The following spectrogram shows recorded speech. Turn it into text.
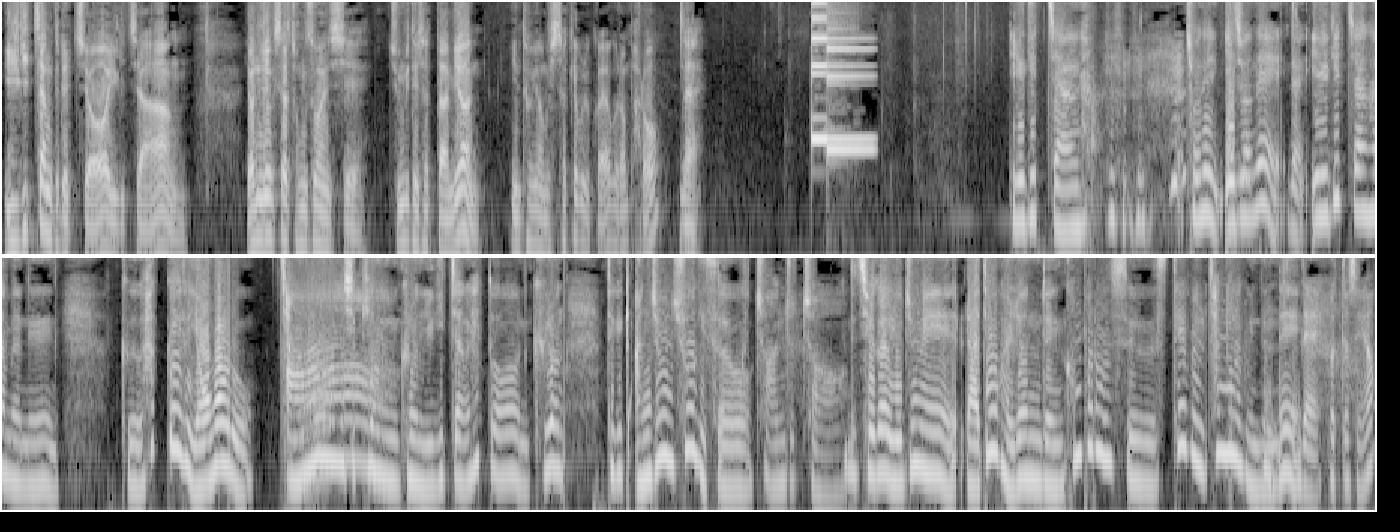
일기장 드렸죠, 일기장. 연은정 씨와 정수환 씨, 준비되셨다면 인터뷰 한번 시작해 볼까요? 그럼 바로, 네. 일기장. 저는 예전에 네. 그 일기장 하면은 그 학교에서 영어로 장문시키는 그런 일기장을 했던 그런 되게 안 좋은 추억이 있어요. 그쵸, 안 좋죠. 근데 제가 요즘에 라디오 관련된 컨퍼런스 스텝을 참여하고 있는데 네, 어떠세요?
